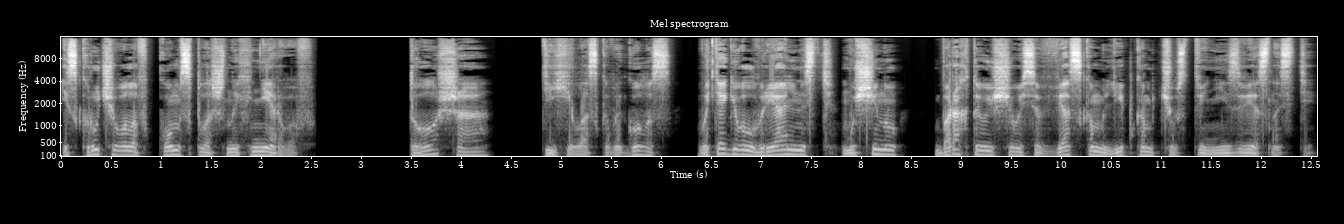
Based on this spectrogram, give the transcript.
и скручивало в ком сплошных нервов. «Тоша!» Тихий ласковый голос вытягивал в реальность мужчину, барахтающегося в вязком липком чувстве неизвестности.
